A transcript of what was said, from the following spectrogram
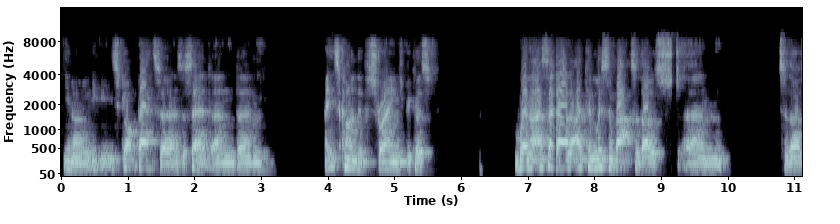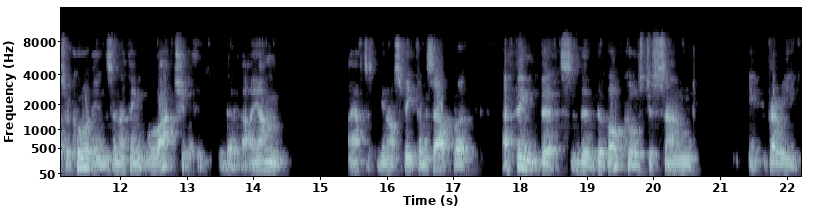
you know, it's got better, as I said, and um, it's kind of strange because when I say I, I can listen back to those um, to those recordings, and I think, well, actually, that I am, I have to, you know, speak for myself, but I think that the the vocals just sound very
